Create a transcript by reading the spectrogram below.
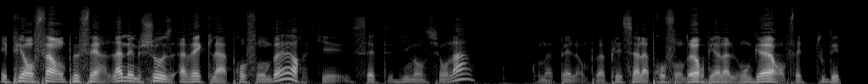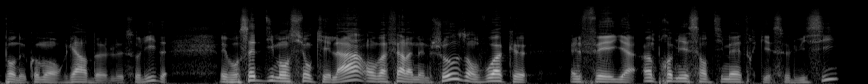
Et puis enfin, on peut faire la même chose avec la profondeur, qui est cette dimension-là, on peut appeler ça la profondeur bien la longueur, en fait tout dépend de comment on regarde le solide. Mais bon, cette dimension qui est là, on va faire la même chose, on voit que elle fait, il y a un premier centimètre qui est celui-ci,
